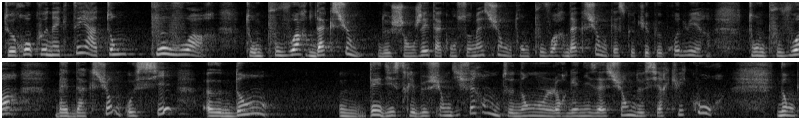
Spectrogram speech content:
te reconnecter à ton pouvoir, ton pouvoir d'action, de changer ta consommation, ton pouvoir d'action, qu'est-ce que tu peux produire, ton pouvoir ben, d'action aussi euh, dans des distributions différentes, dans l'organisation de circuits courts. Donc,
